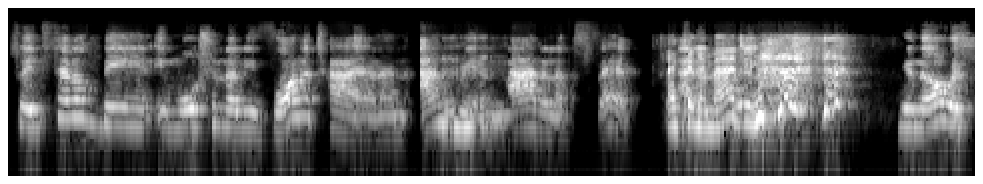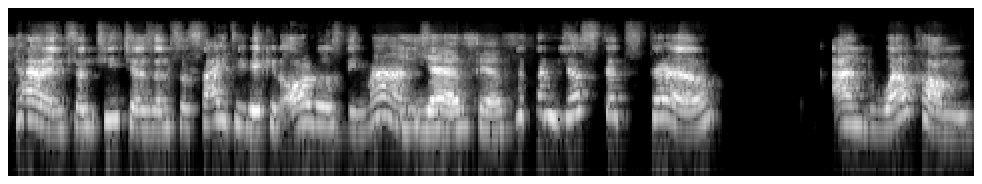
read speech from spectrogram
So instead of being emotionally volatile and angry mm-hmm. and mad and upset, I can imagine. you know, with parents and teachers and society making all those demands. Yes, yes. You can just sit still and welcome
